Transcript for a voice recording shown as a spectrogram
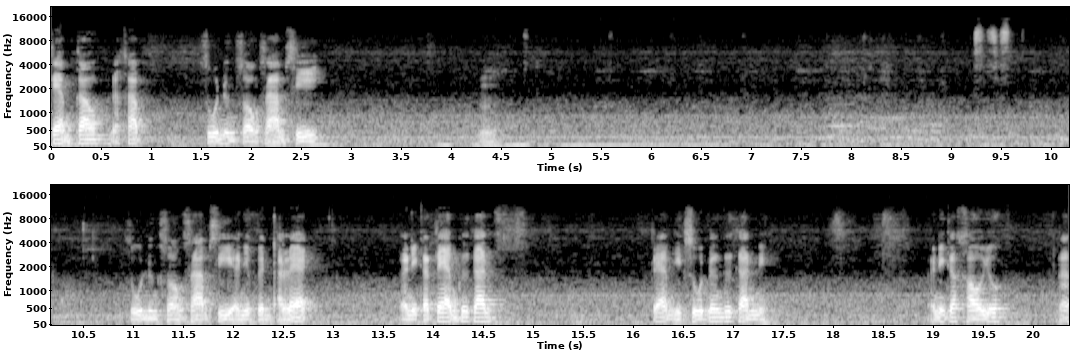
แต้มเก้านะครับศูนย์หนึ่งสองสามสี่ศูนย์หนึ่งสองสามสี่อันนี้เป็นอันแรก อันนี้ก็แต้มคือกัน แต้มอีกสูตรหนึ่งคือกันนี่ อันนี้ก็เขาอยู่นะ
